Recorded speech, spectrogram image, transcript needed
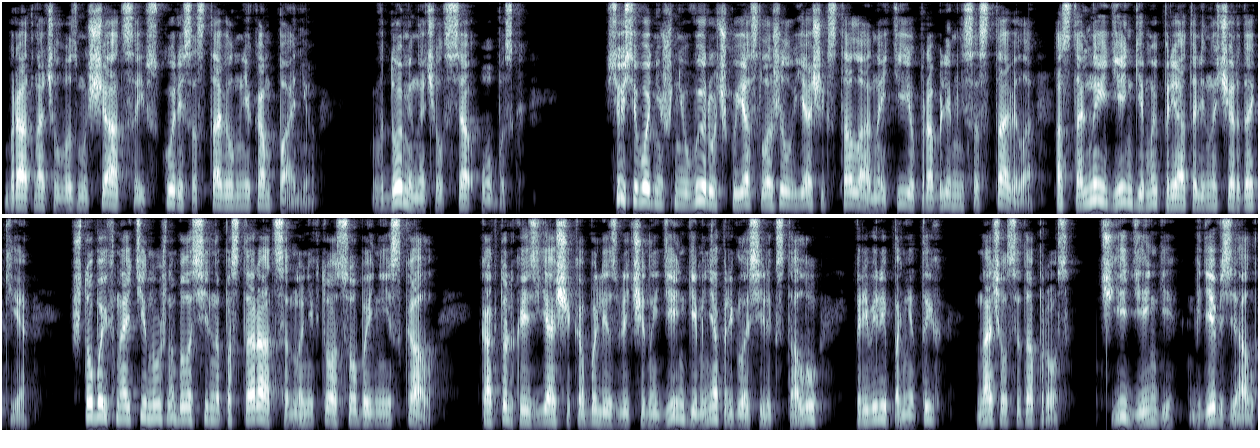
Брат начал возмущаться и вскоре составил мне компанию. В доме начался обыск. Всю сегодняшнюю выручку я сложил в ящик стола, найти ее проблем не составило. Остальные деньги мы прятали на чердаке. Чтобы их найти, нужно было сильно постараться, но никто особо и не искал. Как только из ящика были извлечены деньги, меня пригласили к столу, привели понятых, начался допрос. Чьи деньги? Где взял?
